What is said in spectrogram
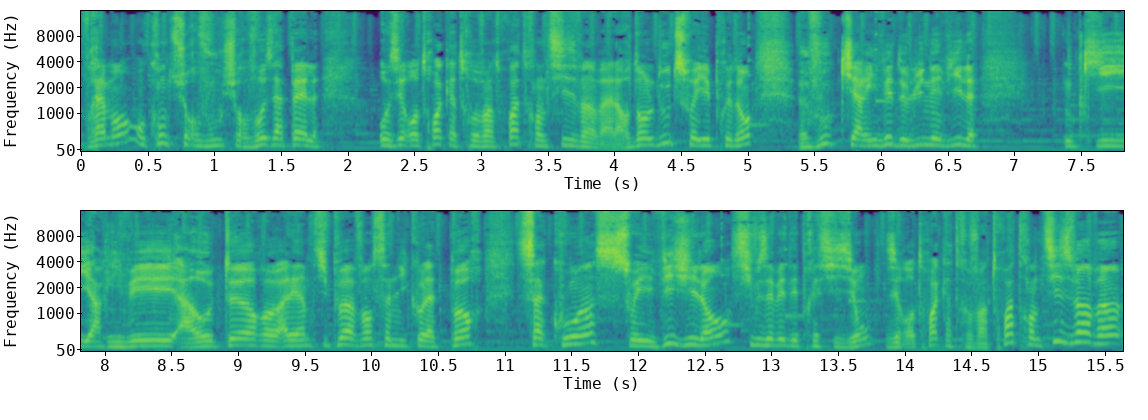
Vraiment? On compte sur vous, sur vos appels au 03 83 36 20 20. Alors dans le doute, soyez prudents. Vous qui arrivez de Lunéville, qui arrivez à hauteur, euh, allez un petit peu avant Saint-Nicolas-de-Port, ça coince, soyez vigilants si vous avez des précisions. 03 83 36 20 20.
